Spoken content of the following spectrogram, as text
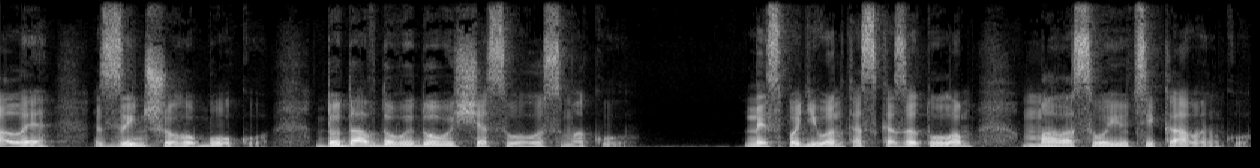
але з іншого боку додав до видовища свого смаку. Несподіванка з казатулом мала свою цікавинку,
